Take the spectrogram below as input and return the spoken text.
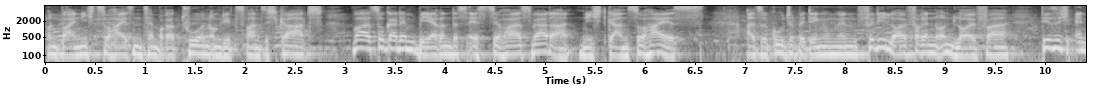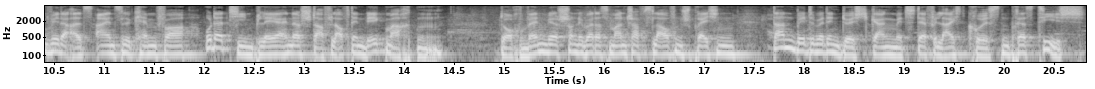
Und bei nicht zu heißen Temperaturen um die 20 Grad war es sogar dem Bären des SC Hoyerswerda nicht ganz so heiß. Also gute Bedingungen für die Läuferinnen und Läufer, die sich entweder als Einzelkämpfer oder Teamplayer in der Staffel auf den Weg machten. Doch wenn wir schon über das Mannschaftslaufen sprechen, dann bitte über den Durchgang mit der vielleicht größten Prestige.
